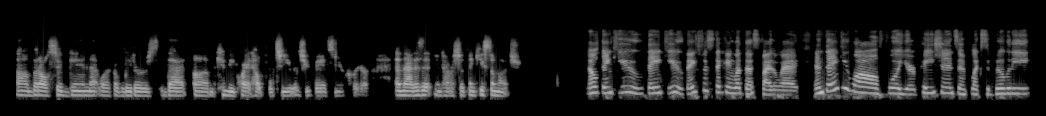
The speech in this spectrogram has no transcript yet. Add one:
um, but also gain a network of leaders that um, can be quite helpful to you as you advance in your career. And that is it, Natascha. Thank you so much. No, thank you. Thank you. Thanks for sticking with us, by the way. And thank you all for your patience and flexibility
